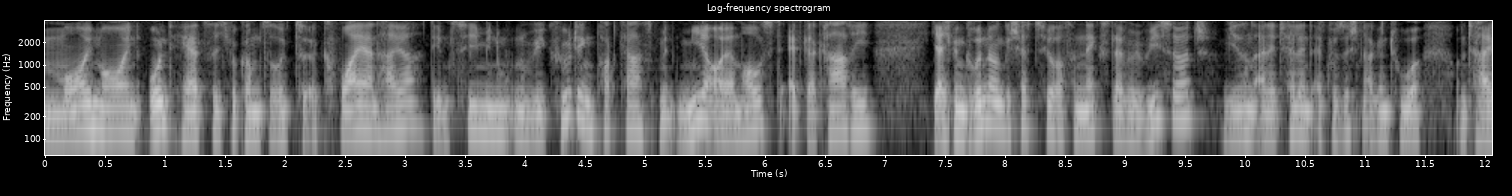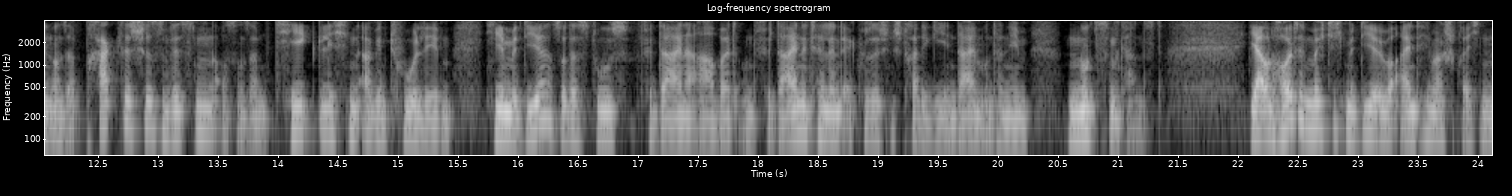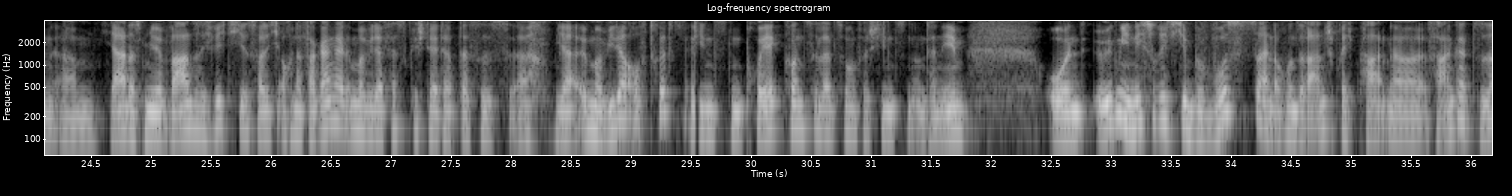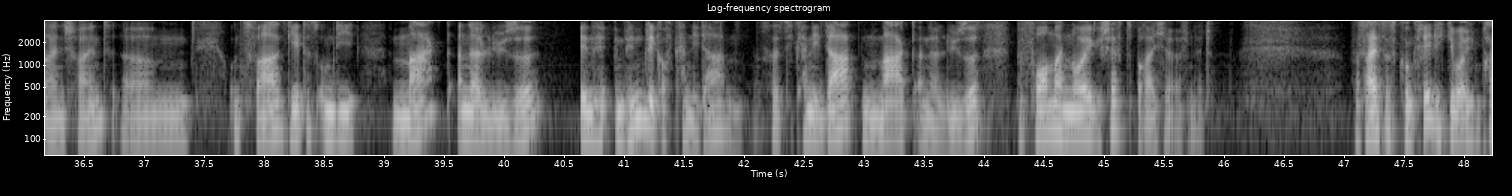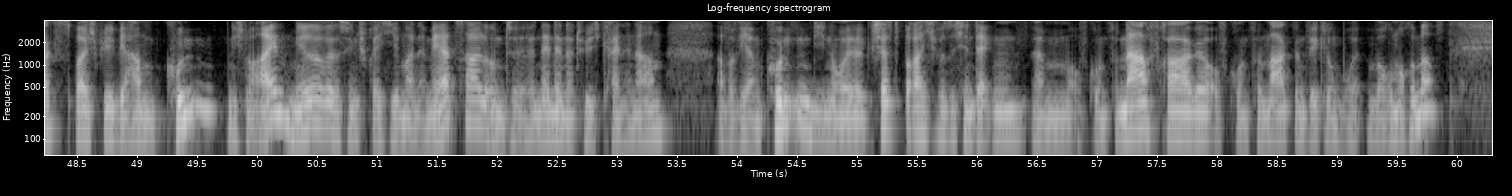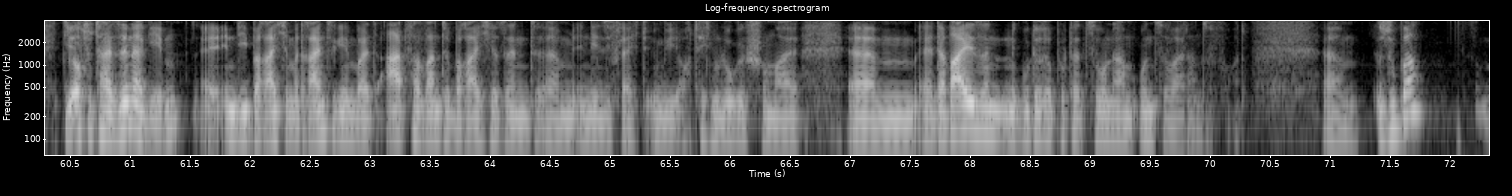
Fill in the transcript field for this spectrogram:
Moin Moin und herzlich willkommen zurück zu Acquire and Hire, dem 10 Minuten Recruiting Podcast mit mir, eurem Host Edgar Kari. Ja, ich bin Gründer und Geschäftsführer von Next Level Research. Wir sind eine Talent Acquisition Agentur und teilen unser praktisches Wissen aus unserem täglichen Agenturleben hier mit dir, sodass du es für deine Arbeit und für deine Talent Acquisition Strategie in deinem Unternehmen nutzen kannst. Ja, und heute möchte ich mit dir über ein Thema sprechen, ähm, ja, das mir wahnsinnig wichtig ist, weil ich auch in der Vergangenheit immer wieder festgestellt habe, dass es äh, ja immer wieder auftritt, in verschiedensten Projektkonstellationen, verschiedensten Unternehmen und irgendwie nicht so richtig im Bewusstsein auch unserer Ansprechpartner verankert zu sein scheint. Ähm, und zwar geht es um die Marktanalyse in, im Hinblick auf Kandidaten. Das heißt die Kandidatenmarktanalyse, bevor man neue Geschäftsbereiche eröffnet. Was heißt das konkret? Ich gebe euch ein Praxisbeispiel. Wir haben Kunden, nicht nur einen, mehrere, deswegen spreche ich hier mal in der Mehrzahl und äh, nenne natürlich keine Namen. Aber wir haben Kunden, die neue Geschäftsbereiche für sich entdecken, ähm, aufgrund von Nachfrage, aufgrund von Marktentwicklung, wo, warum auch immer, die auch total Sinn ergeben, äh, in die Bereiche mit reinzugehen, weil es artverwandte Bereiche sind, ähm, in denen sie vielleicht irgendwie auch technologisch schon mal ähm, äh, dabei sind, eine gute Reputation haben und so weiter und so fort. Ähm, super,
